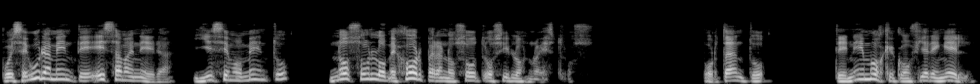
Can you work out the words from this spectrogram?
pues seguramente esa manera y ese momento no son lo mejor para nosotros y los nuestros. Por tanto, tenemos que confiar en Él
